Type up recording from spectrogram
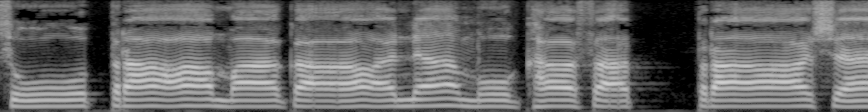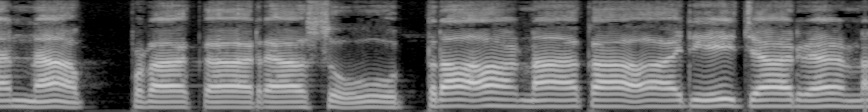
സൂത്രാമകാലമുഖസത്രാശന പ്രകരസൂത്രാണകാരിചരണ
